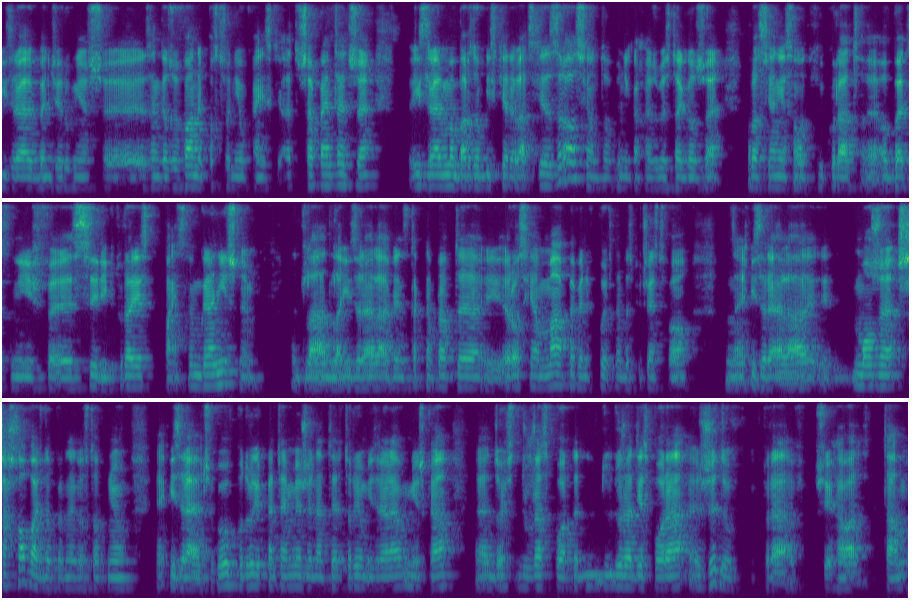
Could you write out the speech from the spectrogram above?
Izrael będzie również e, zaangażowany po stronie ukraińskiej. Ale trzeba pamiętać, że Izrael ma bardzo bliskie relacje z Rosją. To wynika chociażby z tego, że Rosjanie są od kilku lat e, obecni w Syrii, która jest państwem granicznym dla, dla Izraela, więc tak naprawdę Rosja ma pewien wpływ na bezpieczeństwo Izraela, może szachować do pewnego stopnia Izraelczyków. Po drugie, pamiętajmy, że na terytorium Izraela mieszka e, dość duża, spora, duża diaspora Żydów, która przyjechała tam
